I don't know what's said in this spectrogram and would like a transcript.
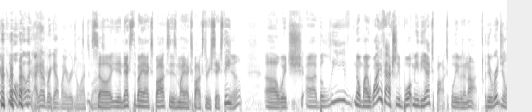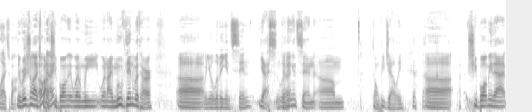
right, cool. I like. I got to break out my original Xbox. So yeah, next to my Xbox is my Xbox 360, yeah. Uh, which I believe no, my wife actually bought me the Xbox. Believe it or not, the original Xbox. the original Xbox. Okay. She bought me when we when I moved in with her. Uh, when you were living in sin. Yes, living in sin. Um, don't be jelly. Uh, she bought me that,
